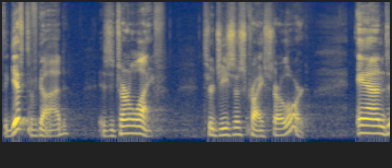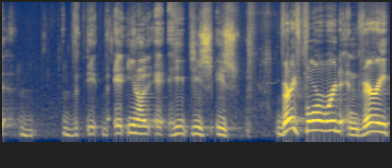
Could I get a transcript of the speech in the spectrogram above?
the gift of God is eternal life through Jesus Christ our Lord. And, you know, he, he's, he's very forward and very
